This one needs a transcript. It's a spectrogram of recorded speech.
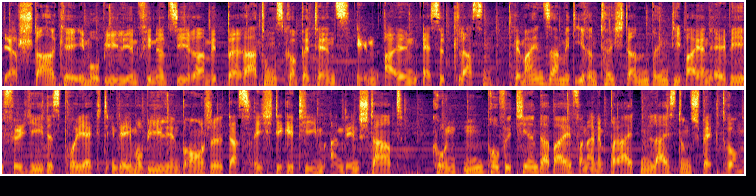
der starke Immobilienfinanzierer mit Beratungskompetenz in allen Assetklassen. Gemeinsam mit ihren Töchtern bringt die Bayern LB für jedes Projekt in der Immobilienbranche das richtige Team an den Start. Kunden profitieren dabei von einem breiten Leistungsspektrum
